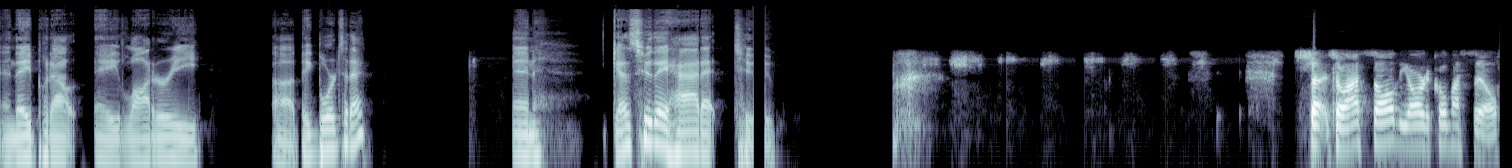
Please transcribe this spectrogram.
and they put out a lottery uh, big board today. And guess who they had at two? So, so I saw the article myself,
